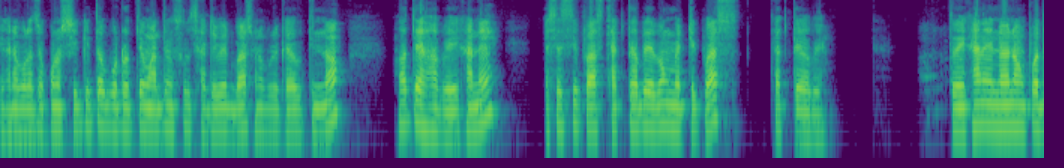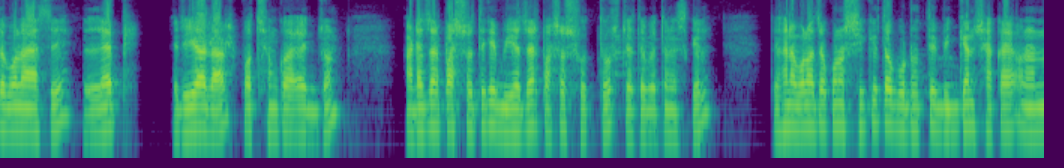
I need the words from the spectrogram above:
এখানে বলা আছে কোনো শিক্ষিত বোর্ড হতে মাধ্যমিক স্কুল সার্টিফিকেট বা পরীক্ষায় উত্তীর্ণ হতে হবে। এখানে এসএসসি পাস থাকতে হবে এবং মেট্রিক পাস থাকতে হবে। তো এখানে নয় নং পদে বলা আছে ল্যাব রিয়ারার পদ সংখ্যা একজন। আট হাজার পাঁচশো থেকে বিশ হাজার পাঁচশো সত্তর জাতীয় বেতন স্কেল। তো এখানে বলা আছে কোনো শিক্ষিত বোর্ড হতে বিজ্ঞান শাখায় অন্যান্য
